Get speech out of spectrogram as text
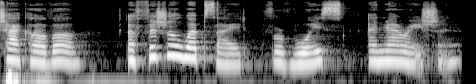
Chakava, official website for voice and narration.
